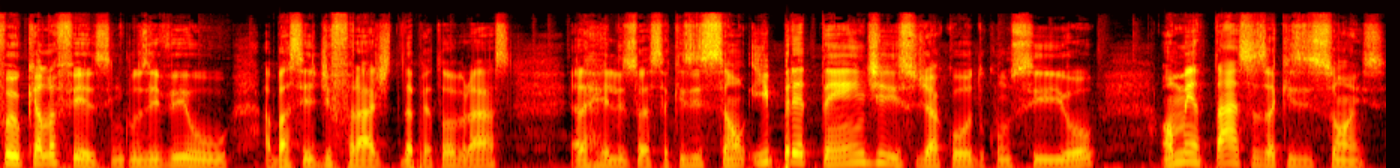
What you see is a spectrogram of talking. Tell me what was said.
Foi o que ela fez. Inclusive, o, a bacia de frade da Petrobras, ela realizou essa aquisição e pretende, isso de acordo com o CEO, aumentar essas aquisições.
